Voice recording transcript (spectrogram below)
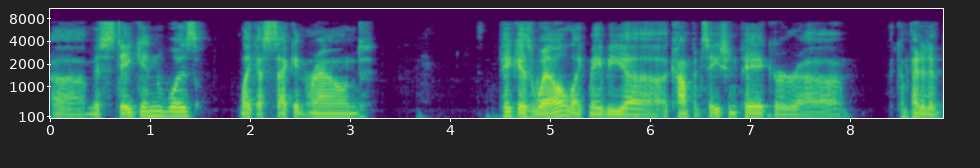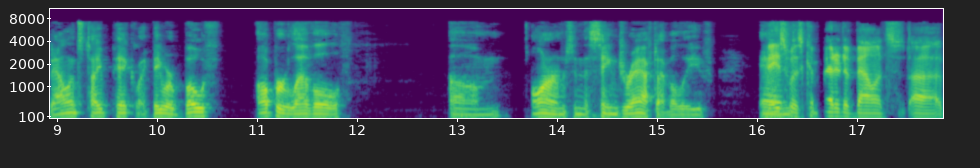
uh, mistaken, was like a second round pick as well, like maybe a, a compensation pick or a competitive balance type pick. Like they were both upper level um, arms in the same draft, I believe. Mace And- was competitive balance uh,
